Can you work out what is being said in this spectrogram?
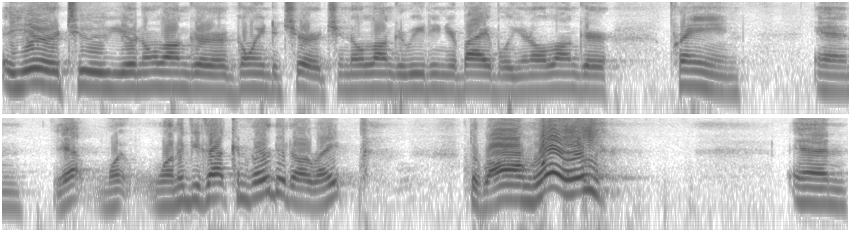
a year or two, you're no longer going to church. You're no longer reading your Bible. You're no longer praying. And yeah, one of you got converted, all right. the wrong way. And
